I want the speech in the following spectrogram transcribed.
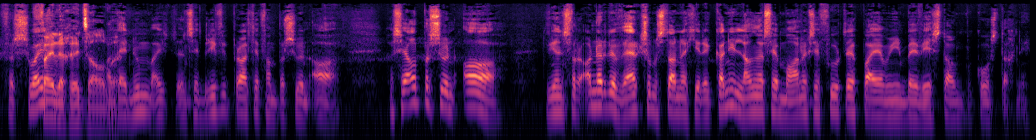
verswyg. Veiligheidshalwe. Want hy noem hy, in sy briefie praat hy van persoon A. Gestel persoon A weens veranderde werksomstandighede kan nie langer sy maandelikse voertuigpaaiement by Westbank bekostig nie.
